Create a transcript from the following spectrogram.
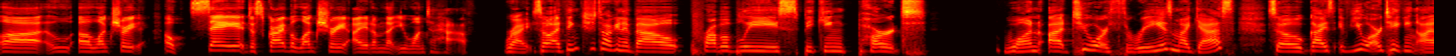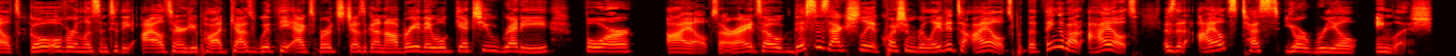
uh, a luxury, oh, say describe a luxury item that you want to have. Right. So I think she's talking about probably speaking part one, uh, two or three is my guess. So guys, if you are taking IELTS, go over and listen to the IELTS Energy podcast with the experts, Jessica and Aubrey. They will get you ready for IELTS. All right. So this is actually a question related to IELTS. But the thing about IELTS is that IELTS tests your real English.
